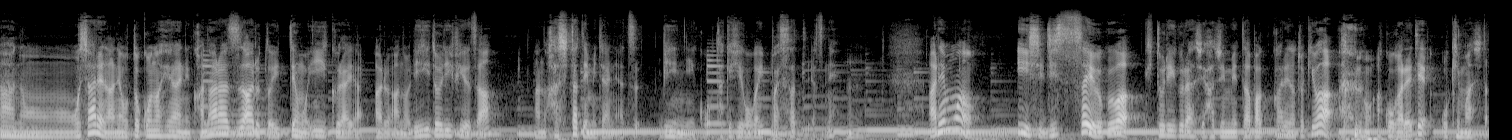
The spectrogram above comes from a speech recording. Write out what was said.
あののおしゃれなね男の部屋に必ずあると言ってもいいくらいあるあのリードディフューザー。あの箸立てみたいなやつ。瓶にこう竹ひごがいっぱい刺さってるやつね、うん、あれもいいし実際僕は一人暮らし始めたばっかりの時は 憧れておきました。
